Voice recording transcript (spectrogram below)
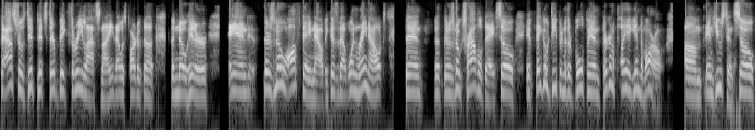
the Astros did pitch their big three last night. That was part of the the no hitter, and there's no off day now because of that one rainout then there's no travel day. So if they go deep into their bullpen, they're going to play again tomorrow um, in Houston. So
